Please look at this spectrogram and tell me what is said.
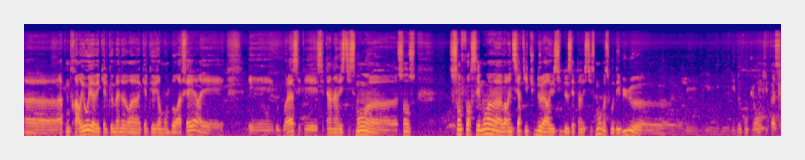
Euh, à contrario, il y avait quelques manœuvres, quelques virements de bord à faire et, donc voilà, c'était c'était un investissement euh, sans sans forcément avoir une certitude de la réussite de cet investissement, parce qu'au début, les, deux concurrents qui passent,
